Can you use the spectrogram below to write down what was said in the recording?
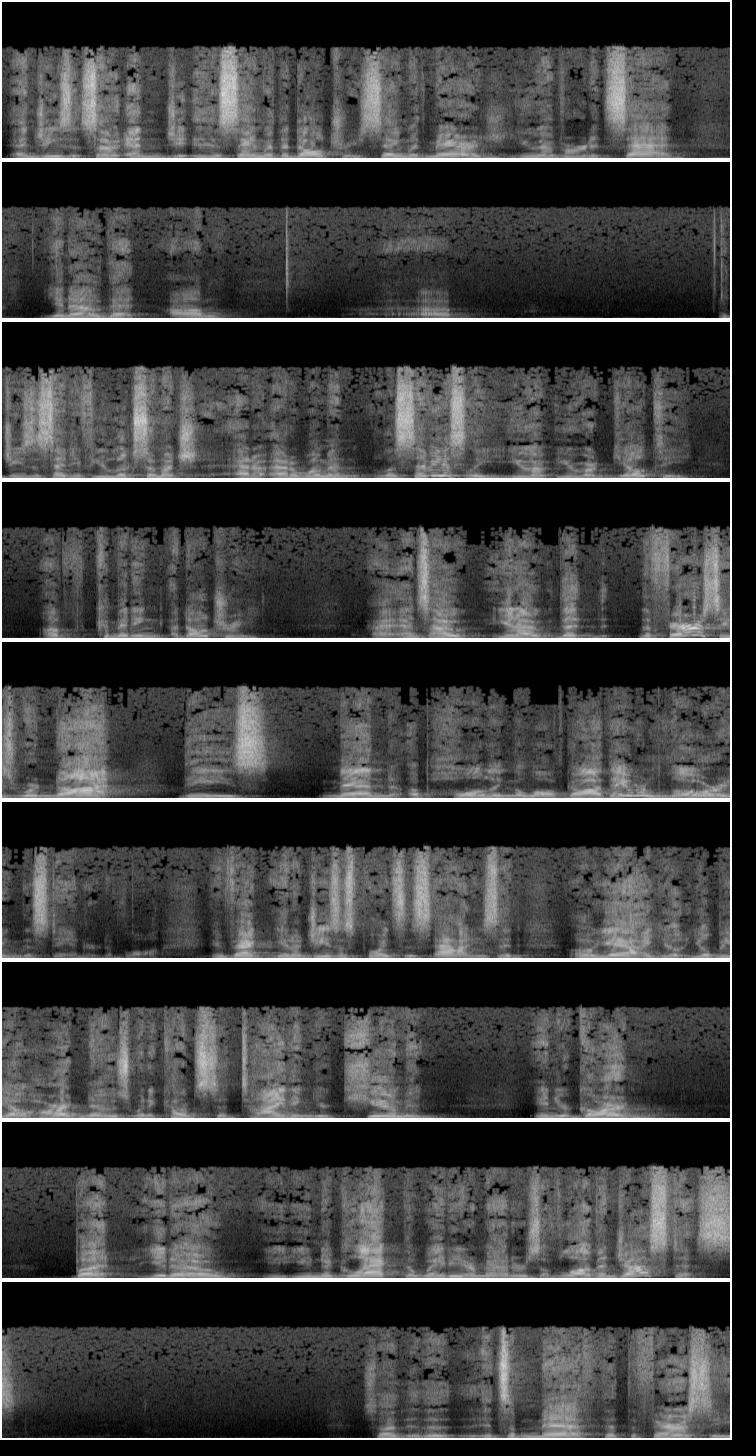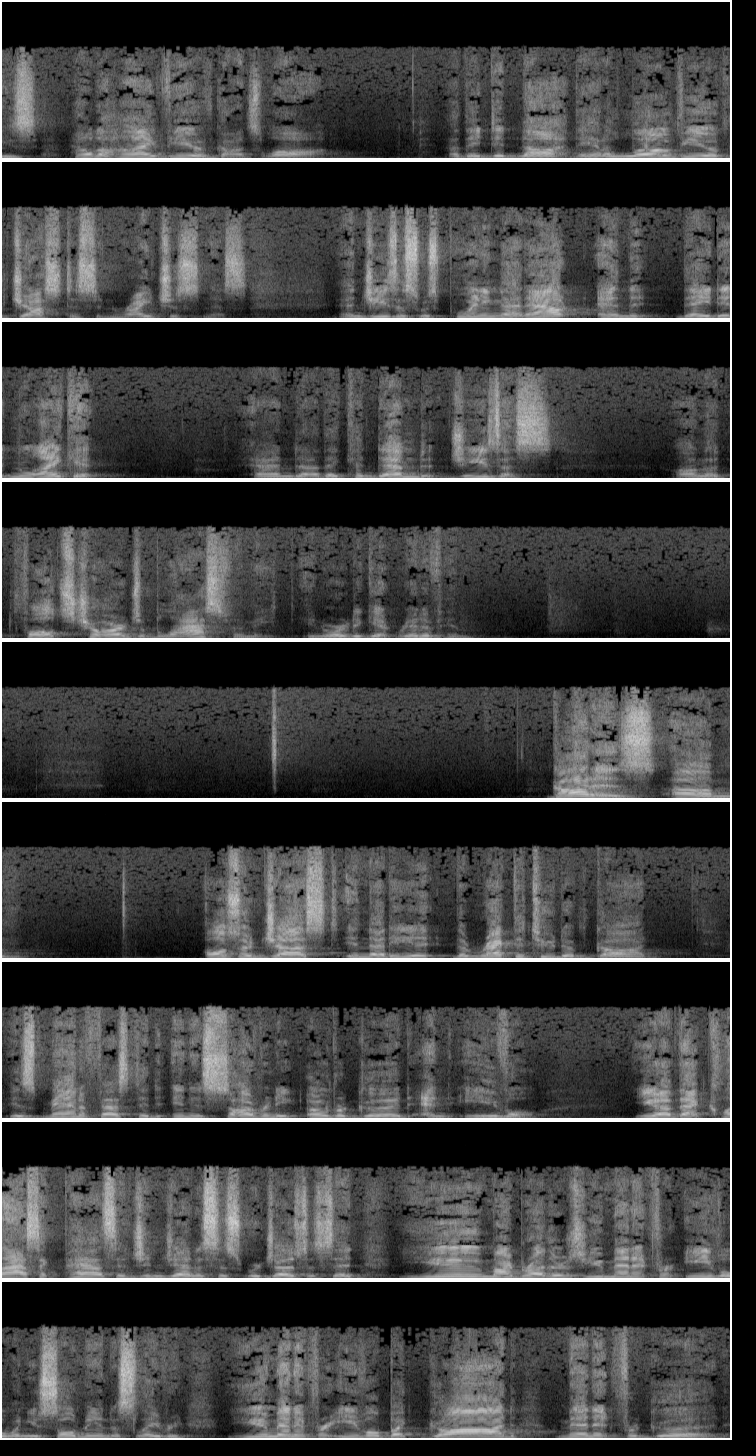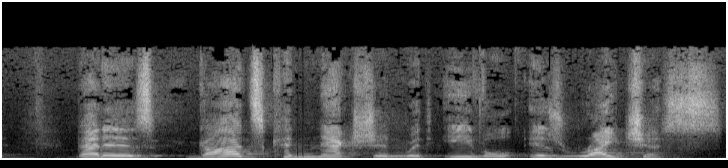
And Jesus, so, and the same with adultery, same with marriage. You have heard it said, you know, that um, uh, Jesus said, if you look so much at a, at a woman lasciviously, you, you are guilty of committing adultery. And so, you know, the, the Pharisees were not these men upholding the law of God, they were lowering the standard of law. In fact, you know, Jesus points this out. He said, Oh, yeah, you'll, you'll be a hard nose when it comes to tithing your cumin in your garden. But, you know, you, you neglect the weightier matters of love and justice. So the, the, it's a myth that the Pharisees held a high view of God's law. Uh, they did not. They had a low view of justice and righteousness. And Jesus was pointing that out, and they didn't like it. And uh, they condemned Jesus on a false charge of blasphemy in order to get rid of him. God is um, also just in that he, the rectitude of God is manifested in his sovereignty over good and evil. You have that classic passage in Genesis where Joseph said, You, my brothers, you meant it for evil when you sold me into slavery. You meant it for evil, but God meant it for good. That is, God's connection with evil is righteous.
